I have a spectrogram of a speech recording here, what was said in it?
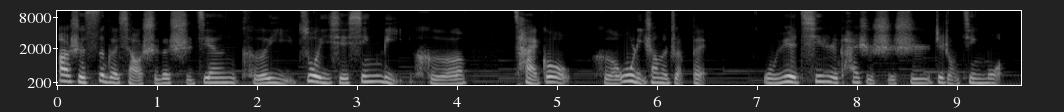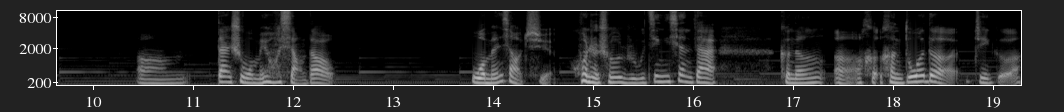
二十四个小时的时间可以做一些心理和采购和物理上的准备。五月七日开始实施这种静默，嗯，但是我没有想到，我们小区或者说如今现在可能呃很很多的这个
